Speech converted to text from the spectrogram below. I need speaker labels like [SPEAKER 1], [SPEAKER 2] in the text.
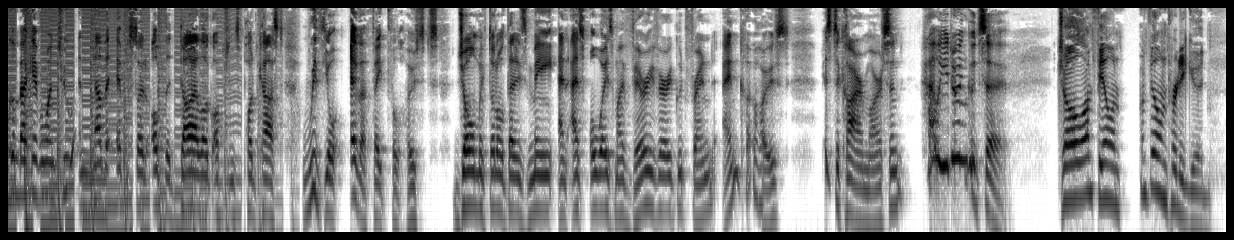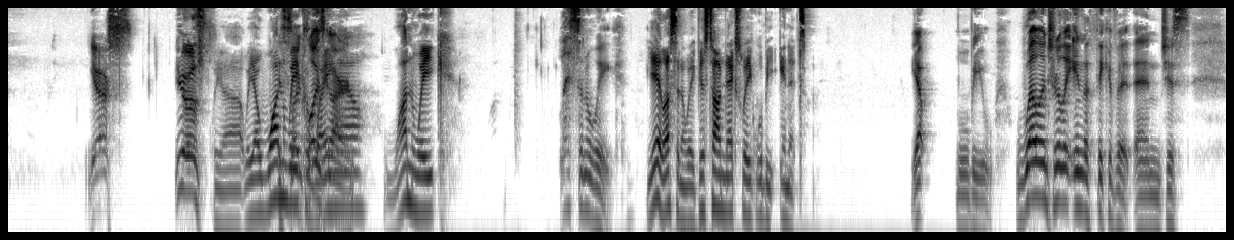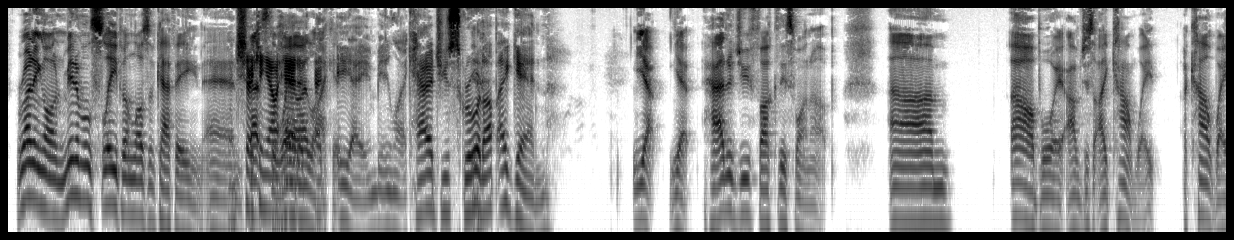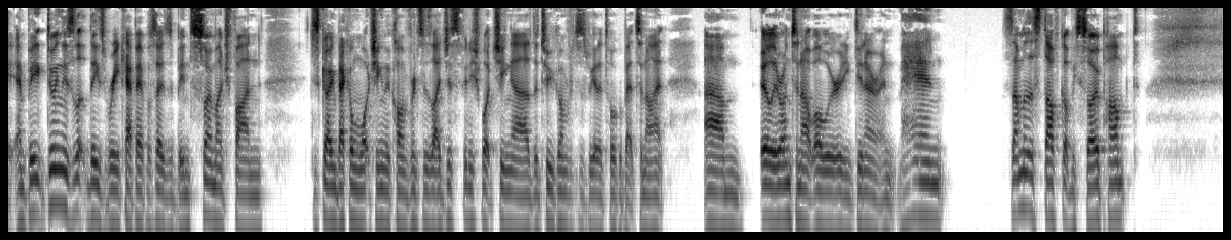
[SPEAKER 1] Welcome back, everyone, to another episode of the Dialogue Options podcast with your ever faithful hosts, Joel McDonald, that is me, and as always, my very, very good friend and co host, Mr. Kyron Morrison. How are you doing, good sir?
[SPEAKER 2] Joel, I'm feeling I'm feeling pretty good.
[SPEAKER 1] Yes. Yes.
[SPEAKER 2] We are we are one
[SPEAKER 1] It's so
[SPEAKER 2] week
[SPEAKER 1] close,
[SPEAKER 2] away
[SPEAKER 1] Kyron.
[SPEAKER 2] now. One week.
[SPEAKER 1] Less than a week.
[SPEAKER 2] Yeah, less than a week. This time next week we'll be in it.
[SPEAKER 1] Yep. We'll be well and truly in the thick of it and just running on minimal sleep and lots of caffeine. And,
[SPEAKER 2] And shaking our head
[SPEAKER 1] I
[SPEAKER 2] at,
[SPEAKER 1] like
[SPEAKER 2] at
[SPEAKER 1] it.
[SPEAKER 2] EA and being like, How did you screw it up again?
[SPEAKER 1] Yeah, yeah. How did you fuck this one up? Um, oh boy, I'm just I can't wait. I can't wait. And be, doing these these recap episodes have been so much fun. Just going back and watching the conferences. I just finished watching uh, the two conferences we're going to talk about tonight. Um, earlier on tonight while we were eating dinner, and man, some of the stuff got me so pumped.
